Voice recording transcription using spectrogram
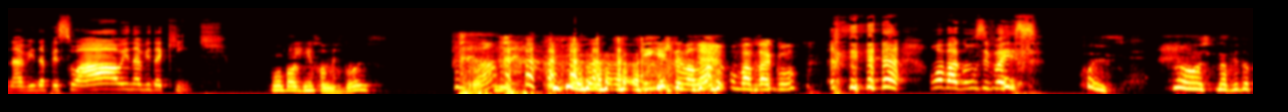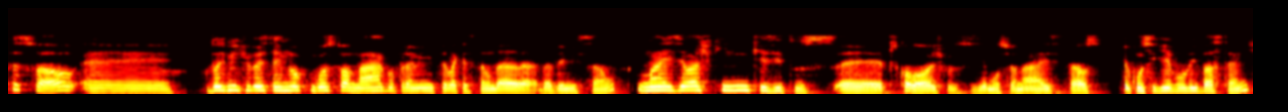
Na vida pessoal e na vida kink. Uma bagunça nos dois? Hã? Próximo. Quem que você falou? Uma bagunça. Uma bagunça e foi isso. Foi isso. Não, acho que na vida pessoal, é... 2022 terminou com gosto amargo pra mim pela questão da, da demissão, mas eu acho que em quesitos é, psicológicos e emocionais e tal, eu consegui evoluir bastante.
